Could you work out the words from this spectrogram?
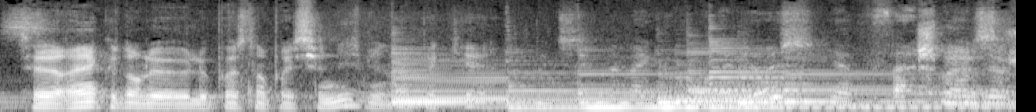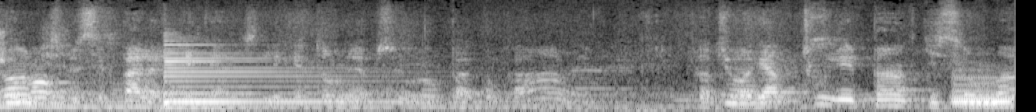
C'est rien que dans le, le post-impressionnisme, il y en a un paquet. Même avec le coronavirus, il y a vachement Ouais, de ça gens commence, qui. mais c'est pas la- l'hécatombe n'est absolument pas. Quand tu regardes tous les peintres qui sont morts.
